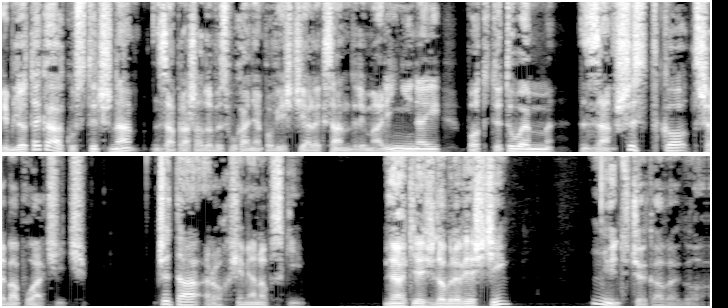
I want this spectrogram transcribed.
Biblioteka akustyczna zaprasza do wysłuchania powieści Aleksandry Marininej pod tytułem Za wszystko trzeba płacić. Czyta Roch Siemianowski. Jakieś dobre wieści? Nic ciekawego.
